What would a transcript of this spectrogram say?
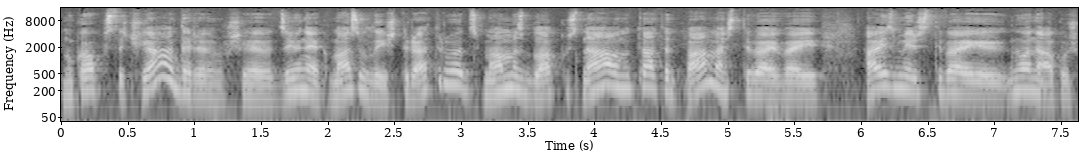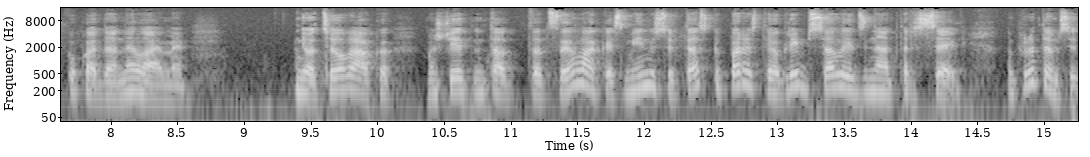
nu, kaut kas taču jādara. Šie dzīvnieki mazulīši tur atrodas, mammas blakus nav, nu tā tad pamesti vai, vai aizmirsti vai nonākuši kaut kādā nelaimē. Jo cilvēka, man šķiet, nu, tā, tāds lielākais mīnus ir tas, ka parasti jau gribas salīdzināt ar sevi. Nu, protams, ja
